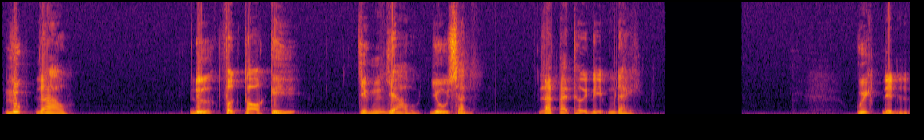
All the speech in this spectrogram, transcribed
Lúc nào được phật thọ ký, chứng vào vô sanh là tại thời điểm này. Quyết định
